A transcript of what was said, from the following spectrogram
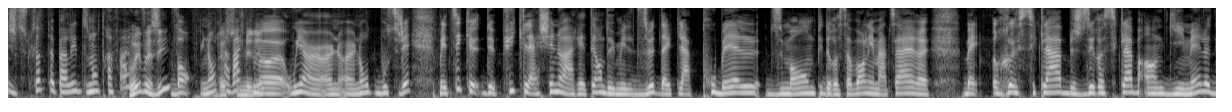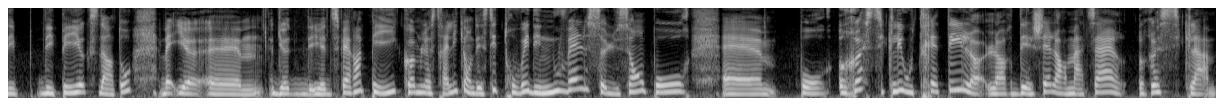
j'ai tout le temps de te parler d'une autre affaire. Oui, vas-y. Bon, une autre affaire qui m'a. Oui, un, un, autre beau sujet. Mais tu sais que depuis que la Chine a arrêté en 2018 d'être la poubelle du monde puis de recevoir les matières euh, ben, recyclables, je dis recyclables entre guillemets, là, des, des pays occidentaux, ben, il y, euh, y, a, y a différents pays comme l'Australie qui ont décidé de trouver des nouvelles solutions pour. Euh, pour recycler ou traiter leurs déchets, leurs matières recyclables.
